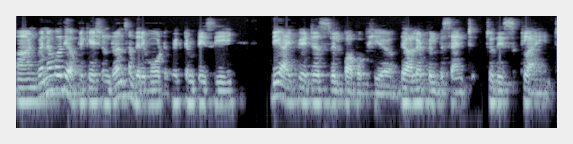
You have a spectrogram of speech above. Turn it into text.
and whenever the application runs on the remote victim PC, the IP address will pop up here. The alert will be sent to this client.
